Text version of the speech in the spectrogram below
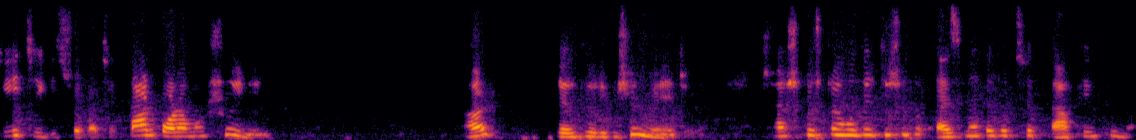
যে চিকিৎসক আছে, তার পরামর্শই নিন। আর হেলথ এডুকেশন মেনে চলুন শ্বাসকষ্ট আমাদের যে শুধু অ্যাজমাতে হচ্ছে তা কিন্তু না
